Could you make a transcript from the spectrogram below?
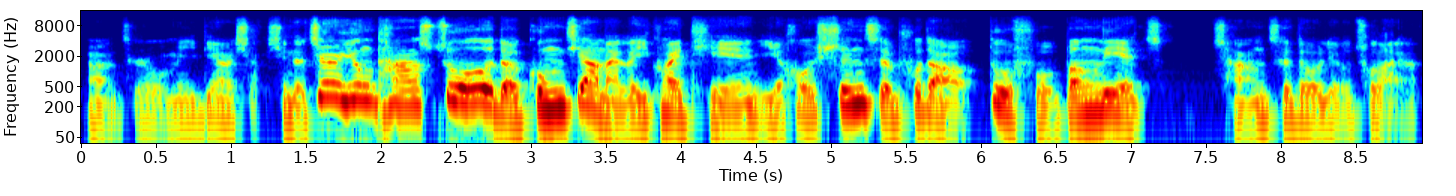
啊，这是我们一定要小心的。就是用他作恶的工价买了一块田，以后身子扑倒，肚腹崩裂，肠子都流出来了。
